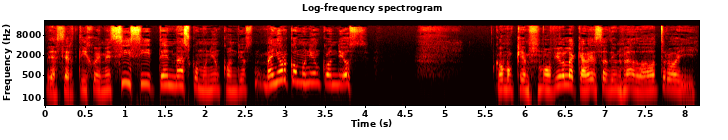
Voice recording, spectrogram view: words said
de acertijo y me, sí, sí, ten más comunión con Dios, mayor comunión con Dios. Como que movió la cabeza de un lado a otro y,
